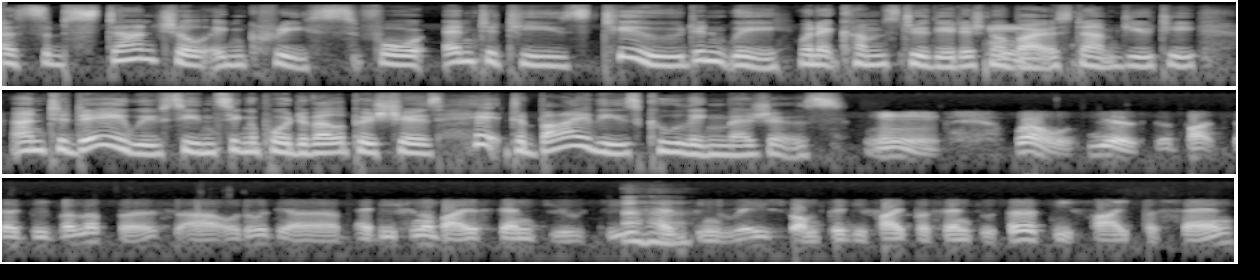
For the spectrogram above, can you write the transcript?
a substantial increase for entities too, didn't we, when it comes to the additional mm. buyer stamp duty? And today we've seen Singapore developers' shares hit by these cooling measures. Mm. Well, yes, but the developers, uh, although the additional buyer stamp duty uh-huh. has been raised from 25% to 35%,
